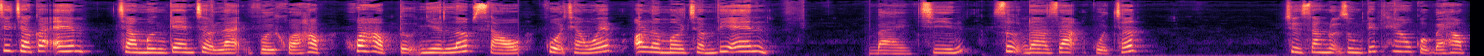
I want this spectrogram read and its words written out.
Xin chào các em, chào mừng các em trở lại với khóa học Khoa học tự nhiên lớp 6 của trang web olm.vn. Bài 9. Sự đa dạng của chất Chuyển sang nội dung tiếp theo của bài học,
